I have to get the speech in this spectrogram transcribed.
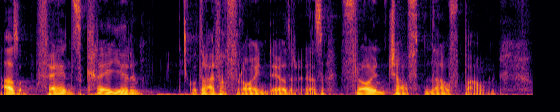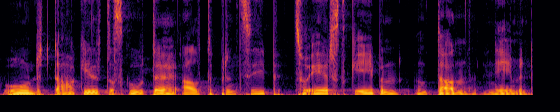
Also Fans kreieren oder einfach Freunde oder also Freundschaften aufbauen. Und da gilt das gute alte Prinzip zuerst geben und dann nehmen.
